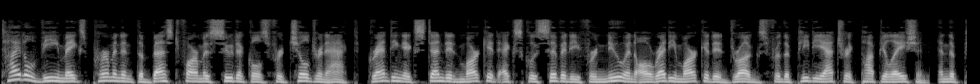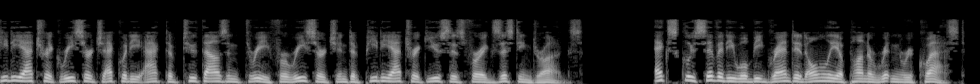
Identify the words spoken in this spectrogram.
Title V makes permanent the Best Pharmaceuticals for Children Act, granting extended market exclusivity for new and already marketed drugs for the pediatric population, and the Pediatric Research Equity Act of 2003 for research into pediatric uses for existing drugs. Exclusivity will be granted only upon a written request.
